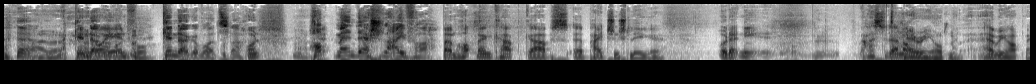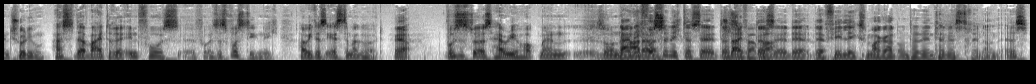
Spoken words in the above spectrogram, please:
Also, Neue Kindergebur Info. Kindergeburtstag. Und Hopman der Schleifer. beim Hopman Cup gab's äh, Peitschenschläge. Oder nee, hast du da noch Harry Hopeman. Harry Hopman, Entschuldigung. Hast du da weitere Infos äh, für uns? Das wusste ich nicht. Habe ich das erste Mal gehört. Ja. Wusstest du, dass Harry Hopman äh, so ein Nein, ich wusste nicht, dass er, dass, dass er der, der Felix Magath unter den Tennistrainern ist.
